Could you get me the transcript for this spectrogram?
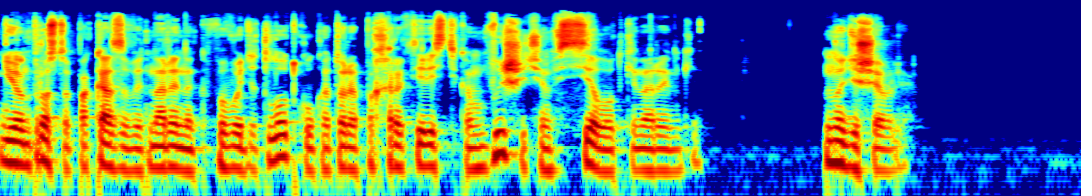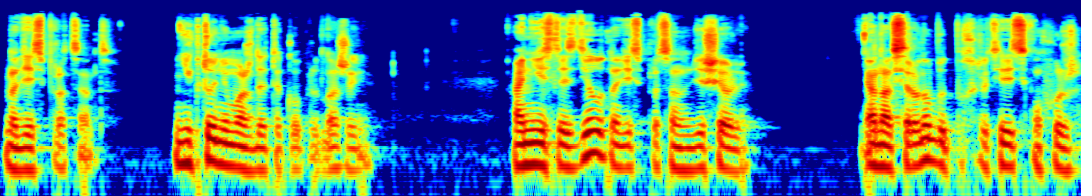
И он просто показывает на рынок, выводит лодку, которая по характеристикам выше, чем все лодки на рынке, но дешевле. На 10%. Никто не может дать такое предложение. Они, если сделают на 10% дешевле, она все равно будет по характеристикам хуже.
